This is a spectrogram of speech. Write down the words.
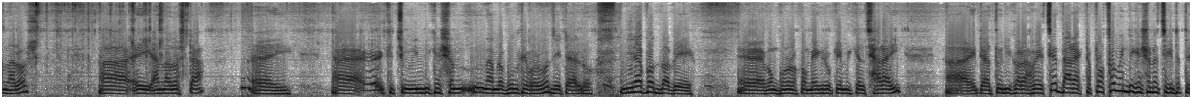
আনারস। এই আনারসটা, এই কিছু ইন্ডিকেশন আমরা বলতে পারব যেটা হলো নিরাপদভাবে এবং কোনো রকম এগ্রোকেমিক্যাল ছাড়াই এটা তৈরি করা হয়েছে। তার একটা প্রথম ইন্ডিকেশন হচ্ছে এটাতে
